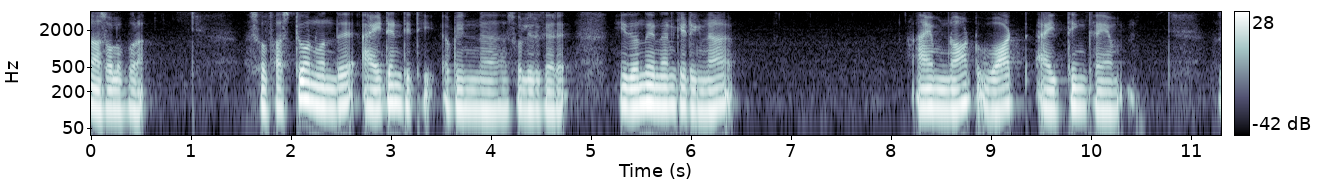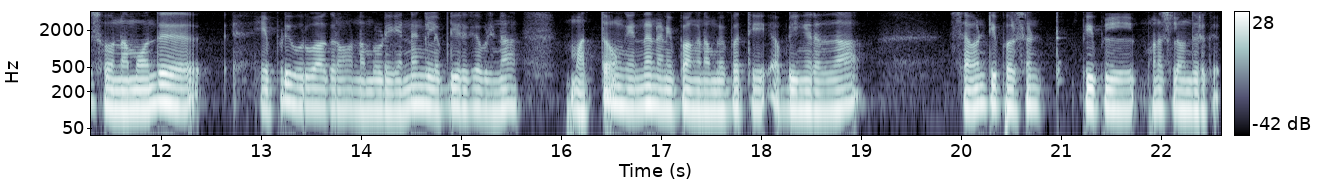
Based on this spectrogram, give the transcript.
நான் சொல்ல போகிறேன் ஸோ ஃபஸ்ட்டு ஒன் வந்து ஐடென்டிட்டி அப்படின்னு சொல்லியிருக்காரு. இது வந்து என்னன்னு கேட்டிங்கன்னா I am not what I think I am so நம்ம வந்து எப்படி உருவாக்குறோம்? நம்மளுடைய எண்ணங்கள் எப்படி இருக்குது அப்படின்னா மற்றவங்க என்ன நினைப்பாங்க நம்மளை பற்றி அப்படிங்கிறது தான் செவன்ட்டி பர்சன்ட் பீப்புள் மனசில் வந்துருக்கு.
